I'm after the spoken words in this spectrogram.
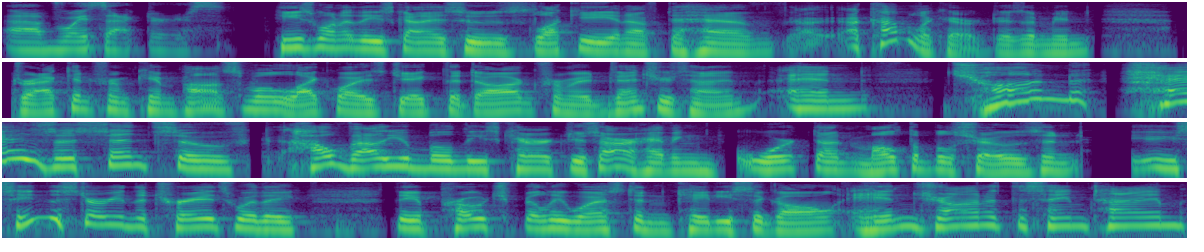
uh, voice actors. He's one of these guys who's lucky enough to have a couple of characters. I mean, Drakken from Kim Possible, likewise Jake the dog from Adventure Time, and John has a sense of how valuable these characters are, having worked on multiple shows. And you've seen the story in the trades where they they approach Billy West and Katey Sagal and John at the same time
